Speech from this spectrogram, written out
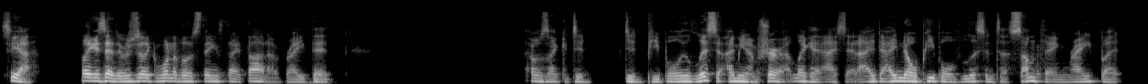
So yeah, like I said, it was like one of those things that I thought of, right? That I was like, did did people listen? I mean, I'm sure, like I said, I I know people listen to something, right? But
